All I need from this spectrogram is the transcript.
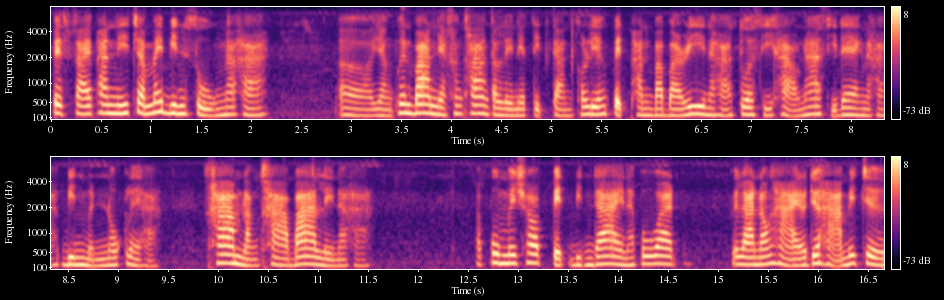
เป็ดสายพันธุ์นี้จะไม่บินสูงนะคะเอ่ออย่างเพื่อนบ้านเนี่ยข้างๆ กันเลยเนี่ยติดกันเขาเลี้ยงเป็ดพันธุ์บาบารี่นะคะ ตัวสีขาวหน้าสีแดงนะคะ บินเหมือนนกเลยค่ะ ข้ามหลังคาบ้านเลยนะคะ ป้าปุ้มไม่ชอบเป็ดบินได้นะ เพราะว่าเวลาน้องหายเราเดี๋ยวหาไม่เจอ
